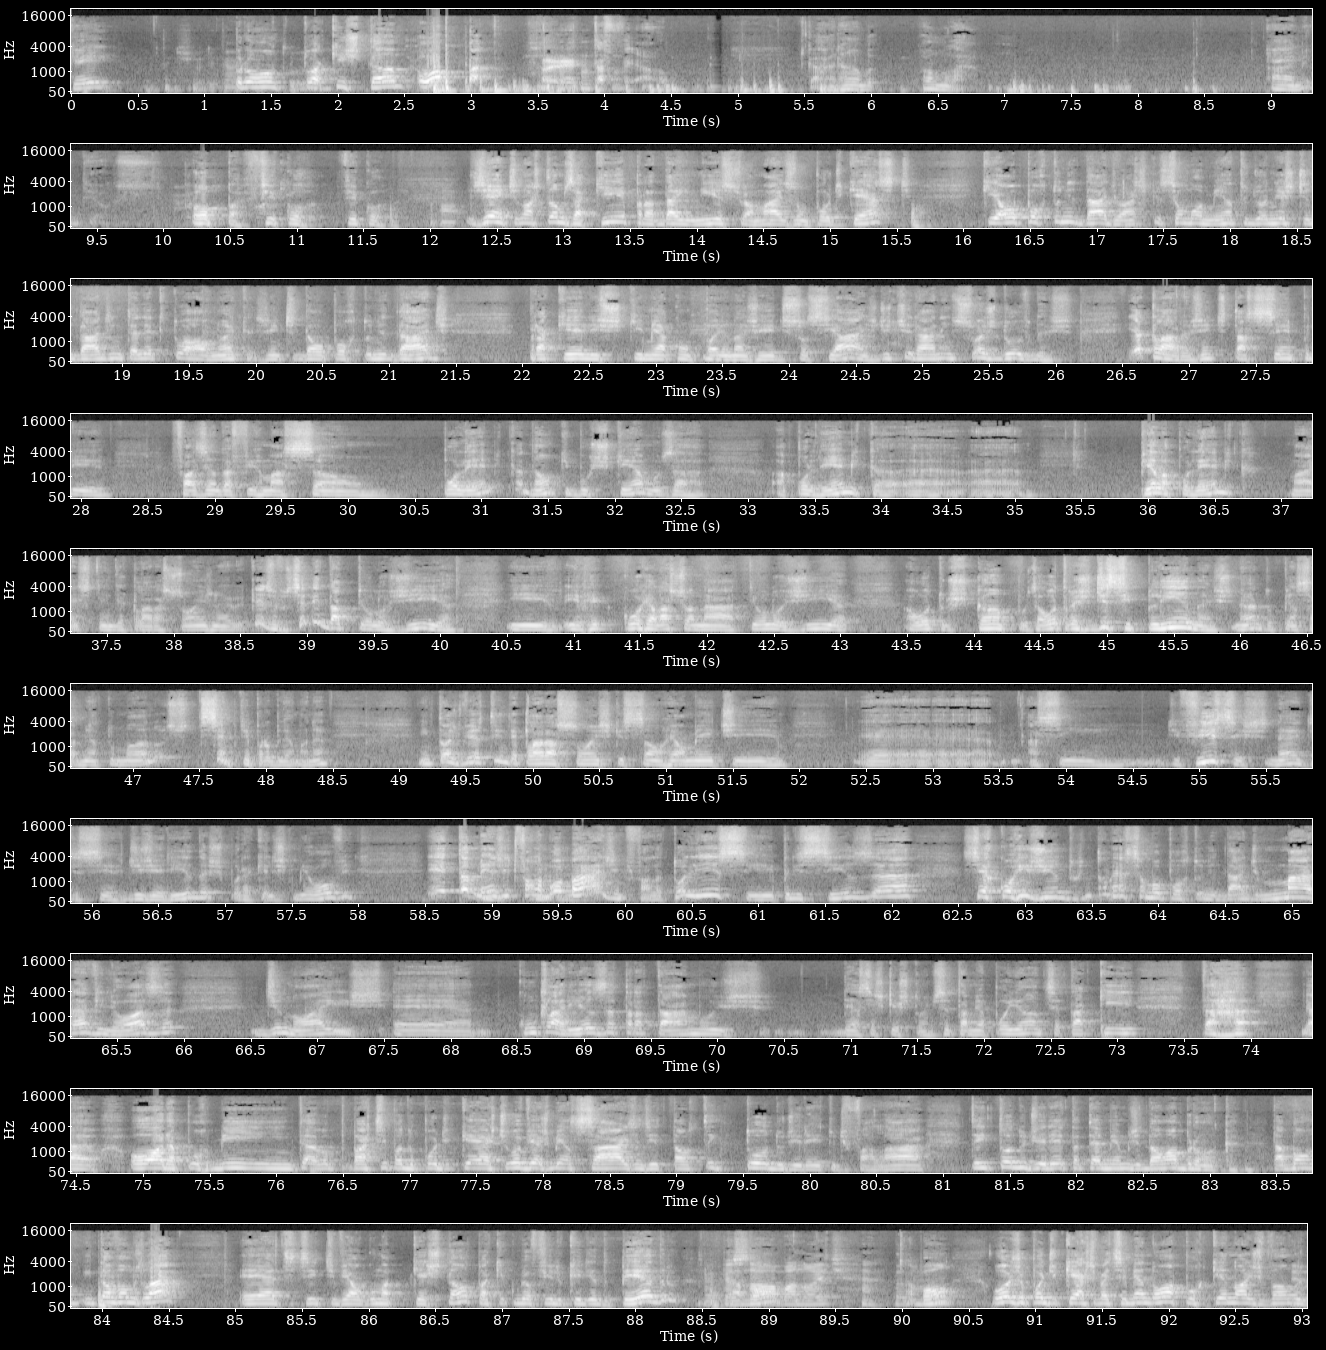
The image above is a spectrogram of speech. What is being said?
Ok? Pronto, aqui estamos. Opa! Eita ferro! Caramba, vamos lá. Ai, meu Deus. Opa, ficou, ficou. Gente, nós estamos aqui para dar início a mais um podcast, que é a oportunidade. Eu acho que isso é um momento de honestidade intelectual, não é? Que a gente dá oportunidade para aqueles que me acompanham nas redes sociais de tirarem suas dúvidas. E é claro, a gente está sempre fazendo afirmação polêmica, não que busquemos a, a polêmica é, é, pela polêmica, mas tem declarações, né? Quer dizer, você lidar com teologia e, e correlacionar teologia a outros campos, a outras disciplinas né, do pensamento humano, isso sempre tem problema, né? Então, às vezes, tem declarações que são realmente é, é, assim difíceis né, de ser digeridas por aqueles que me ouvem. E também a gente fala bobagem, fala tolice e precisa ser corrigido. Então, essa é uma oportunidade maravilhosa de nós, é, com clareza, tratarmos dessas questões. Você está me apoiando, você está aqui, tá, é, ora por mim, tá, participa do podcast, ouve as mensagens e tal. Tem todo o direito de falar, tem todo o direito até mesmo de dar uma bronca, tá bom? Então vamos lá? É, se tiver alguma questão, estou aqui com meu filho querido Pedro. Oi, tá pessoal, tá boa noite. Tá bom? Hoje o podcast vai ser menor porque nós vamos.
